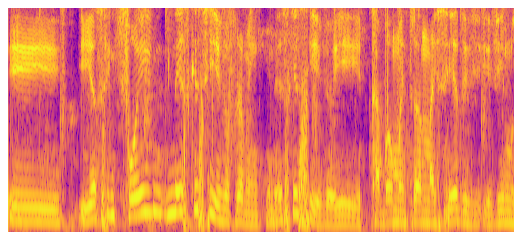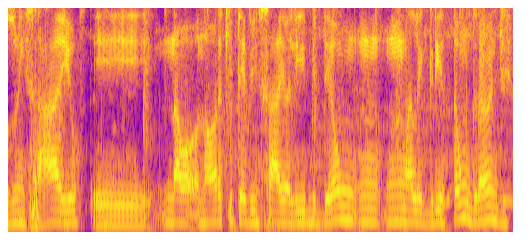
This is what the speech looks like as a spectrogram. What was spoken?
e, e assim foi inesquecível para mim, inesquecível. E acabamos entrando mais cedo e, e vimos o um ensaio. E na, na hora que teve o ensaio ali, me deu um, um, uma alegria tão grande.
